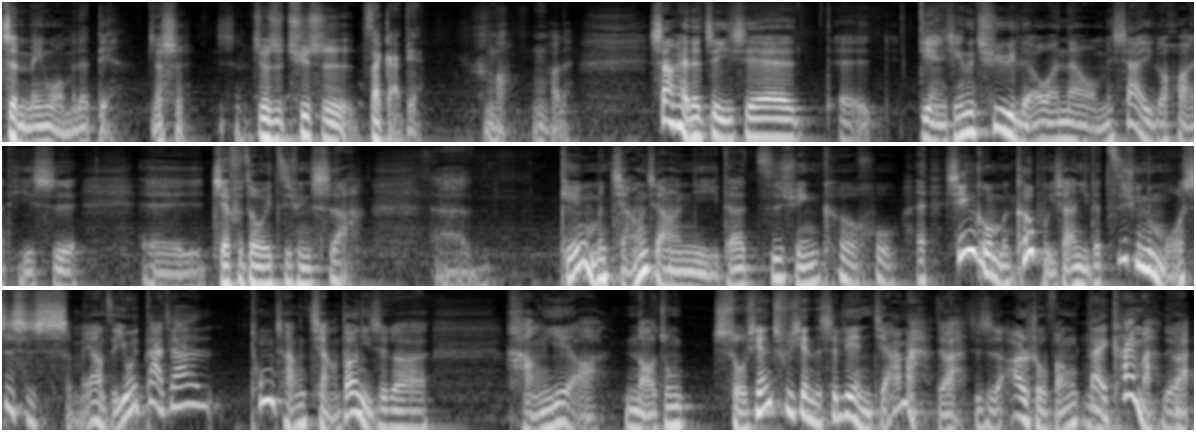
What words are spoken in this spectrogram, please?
证明我们的点。那是是，就是趋势在改变。好，嗯，好的。上海的这一些呃典型的区域聊完呢，我们下一个话题是，呃，杰夫作为咨询师啊。呃，给我们讲讲你的咨询客户。哎，先给我们科普一下你的咨询的模式是什么样子。因为大家通常讲到你这个行业啊，脑中首先出现的是链家嘛，对吧？就是二手房带看嘛，对吧？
